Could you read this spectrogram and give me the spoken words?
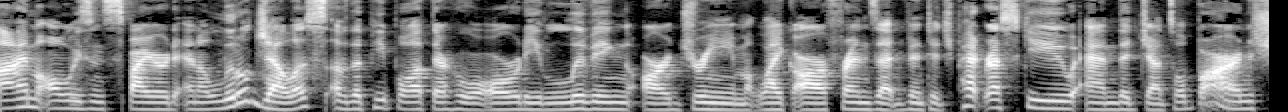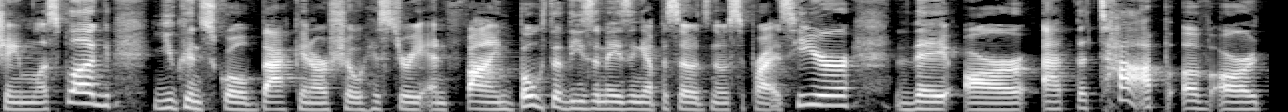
I'm always inspired and a little jealous of the people out there who are already living our dream, like our friends at Vintage Pet Rescue and the Gentle Barn. Shameless plug. You can scroll back in our show history and find both of these amazing episodes. No surprise here. They are at the top of our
